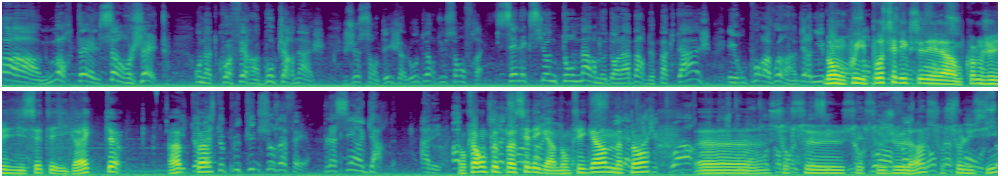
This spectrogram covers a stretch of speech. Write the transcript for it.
Ah, mortel, ça en jette On a de quoi faire un beau carnage. Je sens déjà l'odeur du sang frais. Sélectionne ton arme dans la barre de pactage et on pourra avoir un dernier Donc oui, pour sélectionner l'arme, comme je l'ai dit, c'était Y. Il Hop. te reste plus qu'une chose à faire. Placer un garde. Allez, hop, Donc là, on peut passer les gardes. Donc les gardes maintenant, euh, sur ce sur ce face de sur celui-ci,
